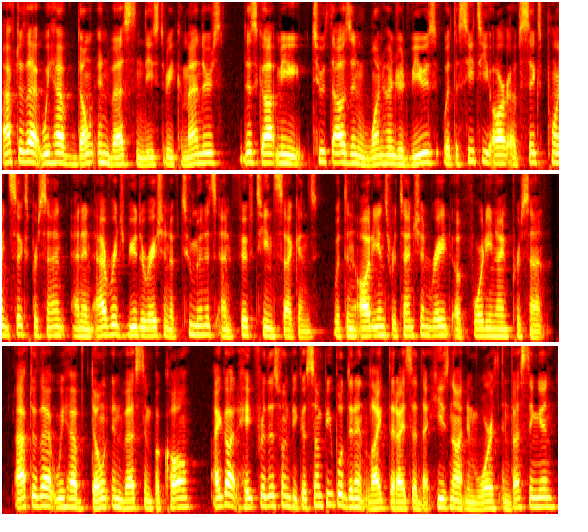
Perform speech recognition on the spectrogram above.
After that, we have Don't Invest in these three commanders. This got me 2,100 views with a CTR of 6.6% and an average view duration of 2 minutes and 15 seconds, with an audience retention rate of 49%. After that, we have Don't Invest in Pakal. I got hate for this one because some people didn't like that I said that he's not worth investing in,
